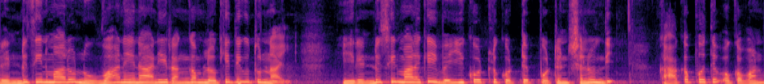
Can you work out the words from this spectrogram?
రెండు సినిమాలు నువ్వా నేనా అని రంగంలోకి దిగుతున్నాయి. ఈ రెండు సినిమాలకి వెయ్యి కోట్లు కొట్టే పొటెన్షియల్ ఉంది. కాకపోతే ఒక వన్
